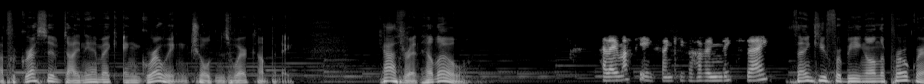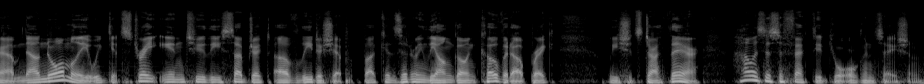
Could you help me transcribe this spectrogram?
a progressive, dynamic, and growing children's wear company. Kathryn, hello. Hello, Matthew. Thank you for having me today. Thank you for being on the program. Now, normally we'd get straight into the subject of leadership, but considering the ongoing COVID outbreak, we should start there. How has this affected your organization?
